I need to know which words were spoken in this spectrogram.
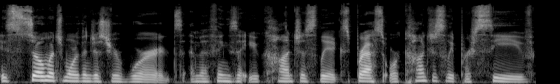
is so much more than just your words and the things that you consciously express or consciously perceive.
